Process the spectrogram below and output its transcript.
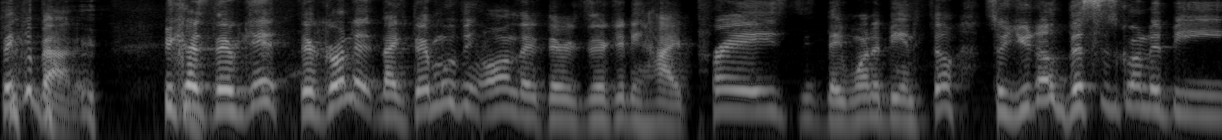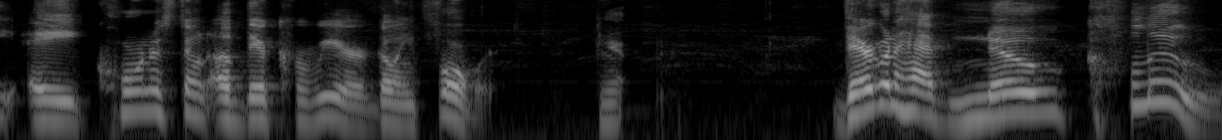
Think about it. Because they're get they're gonna like they're moving on, like they're they're getting high praise, they want to be in film. So you know this is going to be a cornerstone of their career going forward. Yep. They're gonna have no clue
